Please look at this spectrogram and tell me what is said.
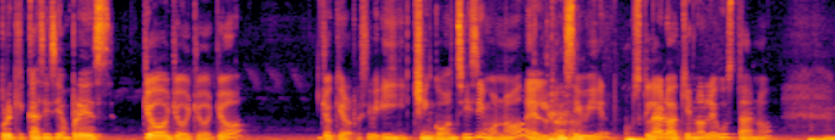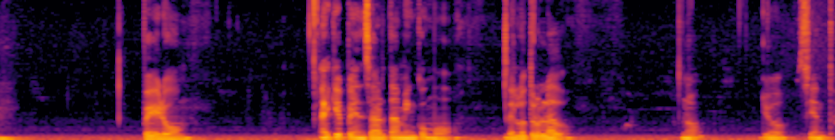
Porque casi siempre es yo, yo, yo, yo, yo quiero recibir. Y chingoncísimo, ¿no? El Claro. recibir. Pues claro, a quien no le gusta, ¿no? Pero hay que pensar también como del otro lado, ¿no? Yo siento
